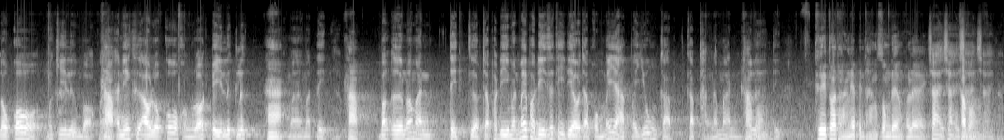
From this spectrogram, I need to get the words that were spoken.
โลโก้เมื่อกี้ลืมบอกไปครับ อันนี้คือเอาโลโก้ของรถปีลึกฮะๆมามาติดครับครับบังเอิญว่ามันติดเกือบจะพอดีมันไม่พอดีสัทีเดียว แต่ผมไม่อยากไปยุ่งกับกับถังน้ำมันครับก็เลผยมติด คือตัวถังเนี่ยเป็นถังทรงเดิมเขาเลย ใช่ใช่ครับใช่ผมใช่ครับ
